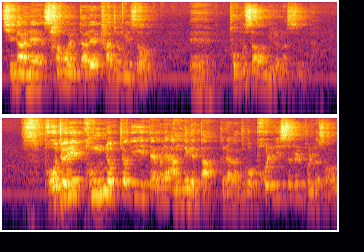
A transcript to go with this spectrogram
지난해 3월 달에 가정에서 예, 부부싸움이 일어났습니다. 도저히 폭력적이기 때문에 안 되겠다. 그래가지고 폴리스를 불러서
